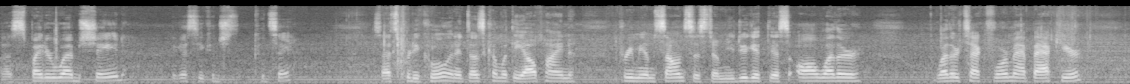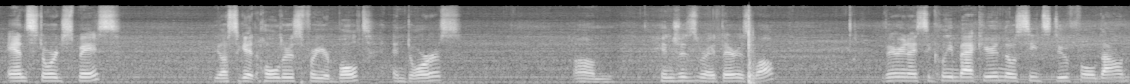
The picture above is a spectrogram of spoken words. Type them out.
A spider web shade, I guess you could, could say. So that's pretty cool. And it does come with the Alpine premium sound system. You do get this all-weather WeatherTech floor mat back here and storage space. You also get holders for your bolt and doors um, hinges right there as well. Very nice and clean back here, and those seats do fold down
